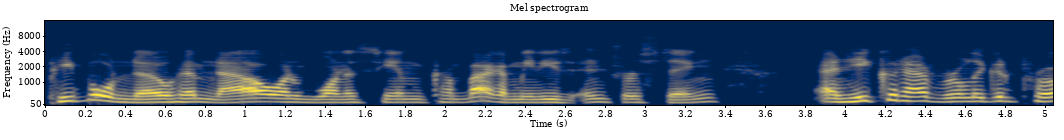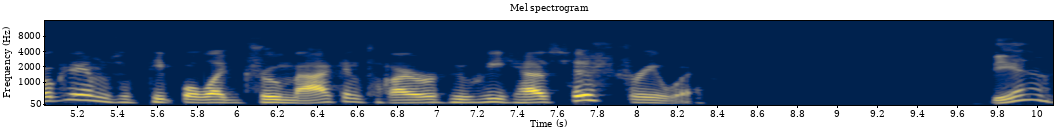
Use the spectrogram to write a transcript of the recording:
People know him now and want to see him come back. I mean, he's interesting and he could have really good programs with people like Drew McIntyre, who he has history with. Yeah,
